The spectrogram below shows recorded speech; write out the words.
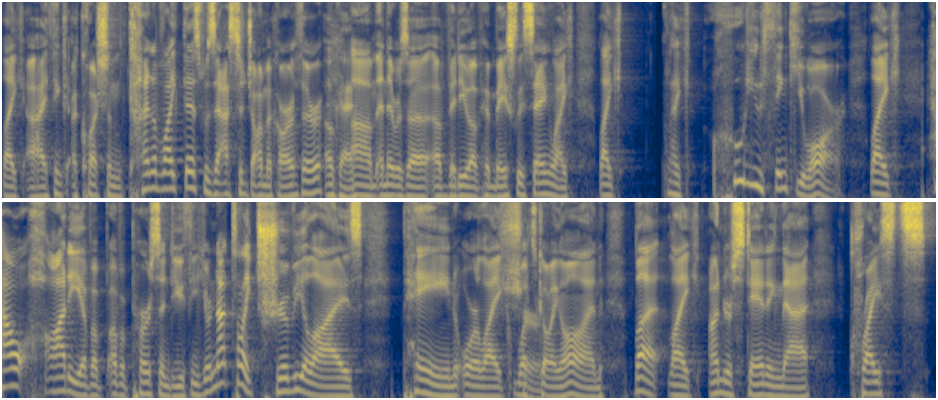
like, I think a question kind of like this was asked to John MacArthur. Okay. Um, and there was a, a video of him basically saying like, like, like, who do you think you are? Like, how haughty of a, of a person do you think you're? Not to like trivialize pain or like what's going on, but like understanding that Christ's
